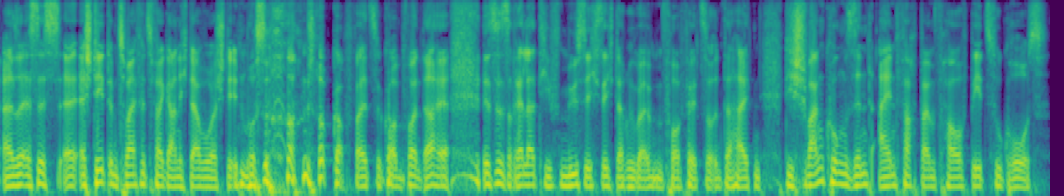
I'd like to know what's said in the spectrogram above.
Also es ist, äh, er steht im Zweifelsfall gar nicht da, wo er stehen muss, um zum Kopfball zu kommen. Von daher ist es relativ müßig, sich darüber im Vorfeld zu unterhalten. Die Schwankungen sind einfach beim VfB zu groß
